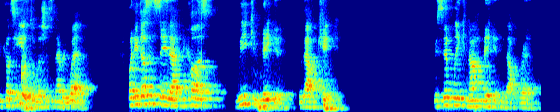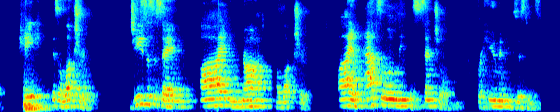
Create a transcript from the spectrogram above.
because he is delicious in every way. But he doesn't say that because we can make it without cake. We simply cannot make it without bread. Cake is a luxury. Jesus is saying, I am not a luxury. I am absolutely essential for human existence.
